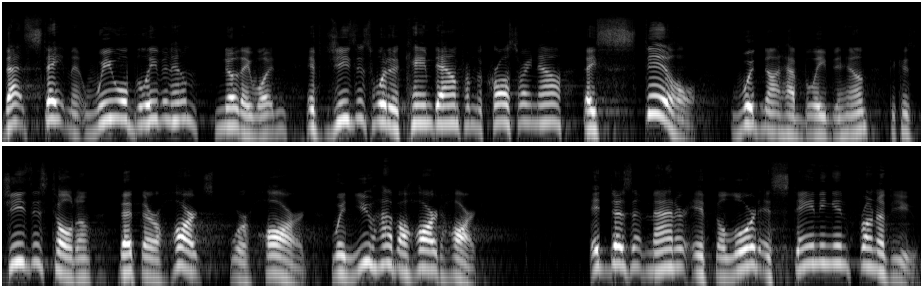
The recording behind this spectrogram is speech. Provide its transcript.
That statement, we will believe in him? No, they wouldn't. If Jesus would have came down from the cross right now, they still would not have believed in him because Jesus told them that their hearts were hard. When you have a hard heart, it doesn't matter if the Lord is standing in front of you,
